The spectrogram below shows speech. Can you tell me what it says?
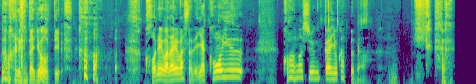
黙るんだよっていう これ笑いましたね。いや、こういう、この瞬間良かったな。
